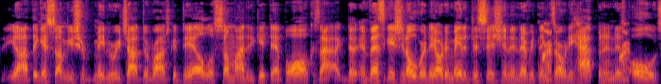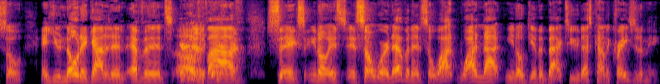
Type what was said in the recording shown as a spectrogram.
you know I think it's something you should maybe reach out to Roger Goodell or somebody to get that ball because I, the investigation over. They already made a decision and everything's right. already happened and it's right. old. So and you know they got it in evidence yeah, five, yeah. six. You know it's it's somewhere in evidence. So why why not you know give it back to you? That's kind of crazy to me.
